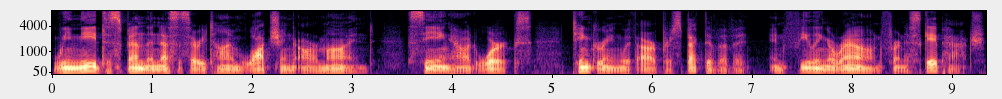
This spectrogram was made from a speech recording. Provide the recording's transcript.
we need to spend the necessary time watching our mind, seeing how it works, tinkering with our perspective of it, and feeling around for an escape hatch,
